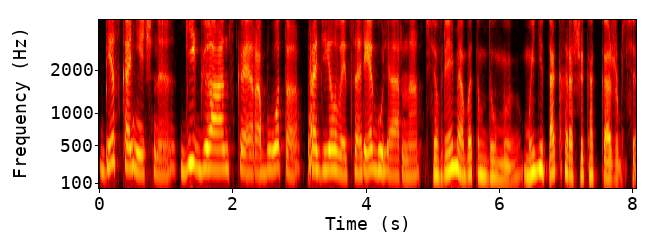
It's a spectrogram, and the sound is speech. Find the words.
бесконечная, гигантская работа проделывается регулярно. Все время об этом думаю. Мы не так хороши, как кажемся.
